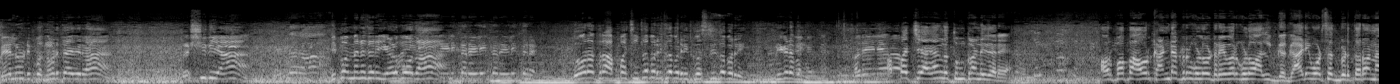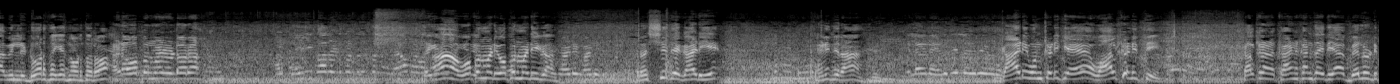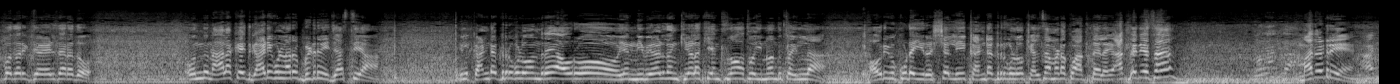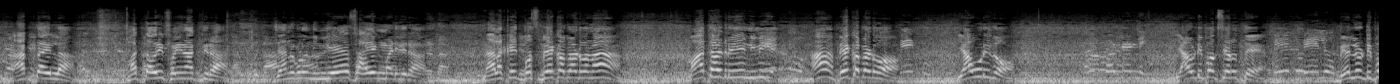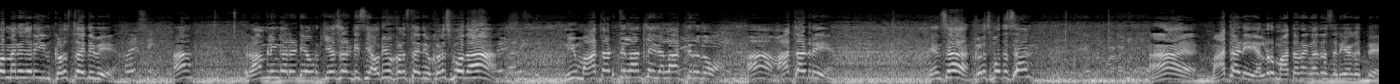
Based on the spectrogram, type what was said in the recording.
Belur depot ನೋಡ್ತಾ ಇದೀರಾ rush ಇದೆಯಾ? ಡಿಪೋ ಮ್ಯಾನೇಜರ್ ಹೇಳ್ಬೋದಾ? ದೂರ ಹತ್ರ ಅಪ್ಪಾಚಿ ಇಲ್ಲ ಬರ್ರಿ ಇಲ್ಲ ಬರ್ರಿ ಬಸ್ ಇತ್ತ ಬರ್ರಿ. ಈ ಕಡೆ ಬನ್ನಿ. ಅಪ್ಪಾಚಿ ಆಗಂಗ ತುಂಬಿಕೊಂಡಿದ್ದಾರೆ. ಅವ್ರ ಪಾಪ ಅವ್ರ ಕಂಡಕ್ಟರ್ಗಳು ಡ್ರೈವರ್ಗಳು ಅಲ್ಲಿ ಗಾಡಿ ಓಡಿಸೋದ್ ಬಿಡ್ತಾರೋ ನಾವಿಲ್ಲಿ ಡೋರ್ ತೆಗೆದ್ ನೋಡ್ತಾರೋ? ಓಪನ್ ಮಾಡಿ ಡೋರ. ಹಾ ಓಪನ್ ಮಾಡಿ ಓಪನ್ ಮಾಡಿ ಈಗ. ರಶ್ ಇದೆ ಗಾಡಿ. ಹಿಡಿದಿರಾ ಇಲ್ಲ ಇಲ್ಲ ಇವ್ರು. ಗಾಡಿ ಒಂದ್ ಕಡೆಗೆ ವಾಲ್ ಕಣಿತಿ. ಕಲ್ಕ ಕಾಣ್ ಕಾಣ್ತಾ ಇದೆಯಾ? ಬೇಲೂರು ಡಿಪೋದವ್ರಿಗೆ ಹೇಳ್ತಾ ಇರೋದು. ಒಂದು ನಾಲ್ಕೈದು ಗಾಡಿಗಳನ್ನಾರು ಬಿಡ್ರಿ ಜಾಸ್ತಿಯಾ? ಇಲ್ಲಿ ಕಂಡಕ್ಟರ್ಗಳು ಅಂದರೆ ಅವರು ಏನು ನೀವು ಹೇಳ್ದಂಗೆ ಕೇಳಕ್ಕೆ ಅಂತಲೋ ಅಥವಾ ಇನ್ನೊಂದಕ್ಕೋ ಇಲ್ಲ? ಅವರಿಗೂ ಕೂಡ ಈ ರಶ್ ಅಲ್ಲಿ ಕಂಡಕ್ಟರ್ಗಳು ಕೆಲಸ ಮಾಡೋಕ್ಕೂ ಆಗ್ತಾ ಇಲ್ಲ. ಆಗ್ತಾ ಇದೆಯಾ ಸರ್? ಮಾತಾಡ್ರಿ. ಆಗ್ತಾ ಇಲ್ಲ. ಮತ್ತೆ ಅವ್ರಿಗೆ ಫೈನ್ ಹಾಕ್ತೀರಾ ಜನಗಳು ನಿಮಗೆ ಸಹಾಯ ಮಾಡಿದೀರಾ? ನಾಲ್ಕೈದು ಬಸ್ ಬೇಕಾ ಬೇಡವನಾ? ಮಾತಾಡ್ರಿ ನಿಮಗೆ ಹಾಂ ಬೇಕಾ ಬೇಡವ? ಯಾವ ಊರಿದು? ಯಾವ ಡಿಪೋಗೆ ಸೇರುತ್ತೆ? ಬೇಲೂರು. ಡಿಪೋ ಮ್ಯಾನೇಜರ್ ಇದು ಕಳಿಸ್ತಾ ಇದೀವಿ. ಹಾಂ ಹಾ? ರಾಮಲಿಂಗಾರೆಡ್ಡಿ ಅವರು K S R T C ಅವರಿಗೂ ಕಳಿಸ್ತಾ ಇದೀವಿ. ಕಳಿಸ್ಬೋದಾ? ನೀವು ಮಾತಾಡ್ತಿಲ್ಲ ಅಂತ ಇದೆಲ್ಲ ಆಗ್ತಿರೋದು. ಹಾ, ಮಾತಾಡ್ರಿ. ಏನ್ ಸರ್, ಕಳಿಸ್ಬೋದಾ ಸರ್? ಹಾ, ಮಾತಾಡಿ. ಎಲ್ಲರೂ ಮಾತಾಡಂಗಾದ್ರೆ ಸರಿಯಾಗುತ್ತೆ.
